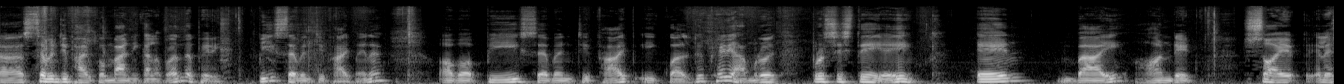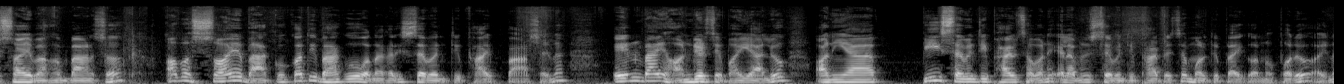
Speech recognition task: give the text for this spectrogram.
सेभेन्टी फाइभको मान निकाल्नु पऱ्यो नि त फेरि। पी सेभेन्टी फाइभ होइन? अब P seventy five equal to फेरि हाम्रो प्रोसेस त्यही है। एन बाई हन्ड्रेड सय यसले सय भागमा बाँड्छ। अब सय भागको कति भाग हो भन्दाखेरि सेभेन्टी फाइभ पार्स होइन? एन बाई हन्ड्रेड चाहिँ भइहाल्यो अनि यहाँ पी सेभेन्टी फाइभ छ भने यसलाई पनि सेभेन्टी फाइभले चाहिँ मल्टिप्लाई गर्नु पऱ्यो होइन?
